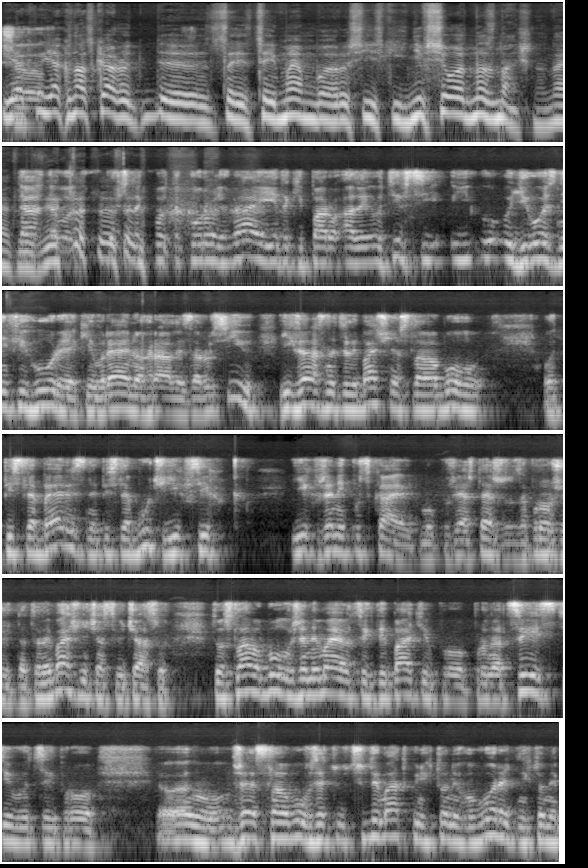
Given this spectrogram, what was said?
Що... Як, як в нас кажуть, е, цей, цей мем російський, не все однозначно. Знаєте, Так, так, от, теж таку, таку роль грає, є такі пару, але оті всі одіозні фігури, які реально грали за Росію, їх зараз на телебачення, слава Богу, от після березня, після Бучі, їх всіх. Їх вже не пускають, бо вже ж теж запрошують на телебачення час від часу. То слава Богу, вже немає цих дебатів про, про нацистів. Оцей, про е, ну вже слава Богу, вже цю, тематику ніхто не говорить, ніхто не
